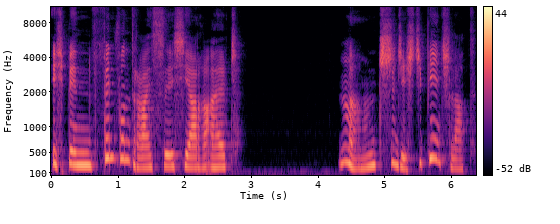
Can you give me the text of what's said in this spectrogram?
Ich bin 35 Jahre alt. Mam 35 lat.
